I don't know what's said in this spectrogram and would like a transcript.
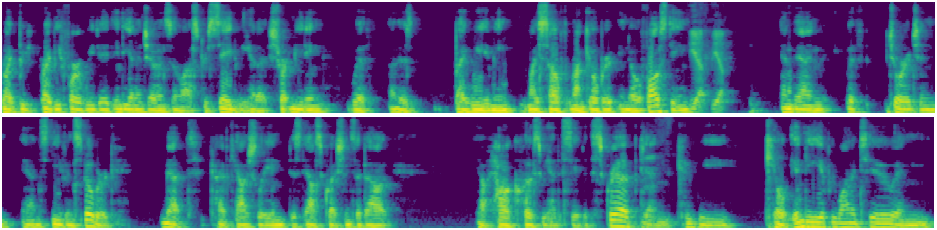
right be, right before we did Indiana Jones and the Last Crusade, we had a short meeting with uh, by we I mean myself, Ron Gilbert, and Noah Falstein, yeah. Yeah. and then with George and and Steven Spielberg met kind of casually and just asked questions about you know how close we had to stay to the script and could we kill Indy if we wanted to and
